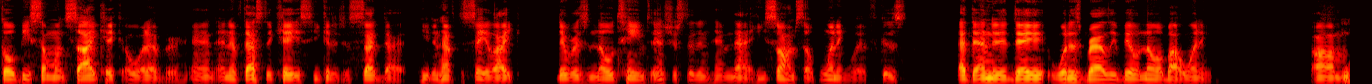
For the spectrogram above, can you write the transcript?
go be someone's sidekick or whatever. And and if that's the case, he could have just said that. He didn't have to say like there was no teams interested in him that he saw himself winning with. Because at the end of the day, what does Bradley Beal know about winning? Um,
